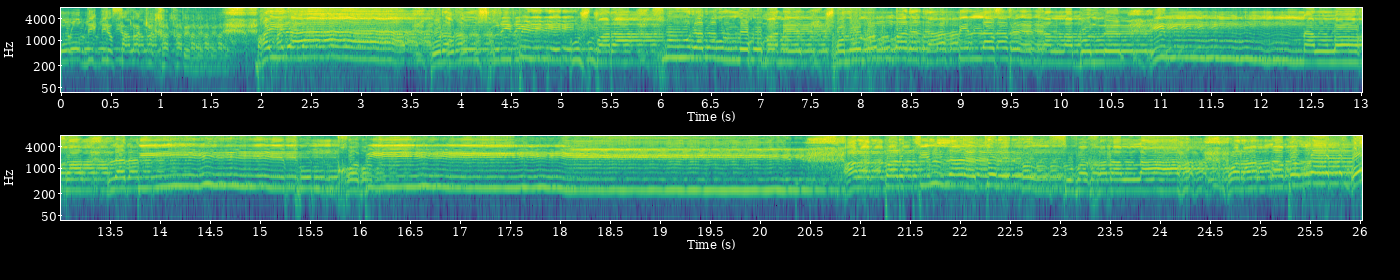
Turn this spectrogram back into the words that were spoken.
কোনো দিক থেকে সালাকি খাটবে না। ভাইরা কোরআন শরীফের একুশ পারা সূরাতুল লোকমানের 16 নম্বর গাতের লাস্টে আল্লাহ বললেন ইন্নাল্লাহা লাতীফুন খবীর। আর একবার চিল্লায় জোরে কোন সুবহানাল্লাহ। আর আল্লাহ বললেন ও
